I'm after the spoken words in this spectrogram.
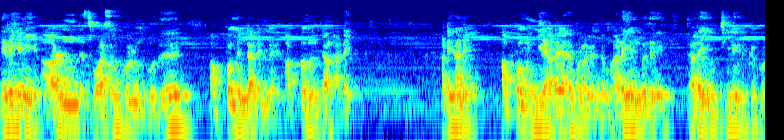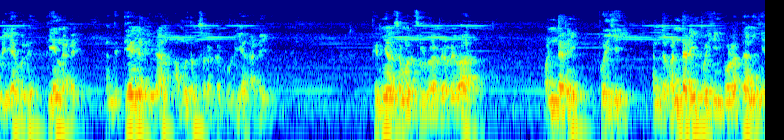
நிறைகனி ஆழ்ந்த சுவாசம் கொள்ளும் போது அப்பம் என்றால் என்ன? அப்பம் என்றால் அடை. அடைதானே? அப்பம் இங்கே அடையாக கொள்ள வேண்டும். அடை என்பது தலை உச்சியில இருக்கக்கூடிய ஒரு தேன் அடை. அந்த தேன் அடை தான் அமுதம் சுரக்கக்கூடிய அடை. திருஞான சமர் சொல்வார்கள் அல்லவா? வண்டரை பொய்கை. அந்த வண்டரை பொய்கை போலத்தான் நீங்க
